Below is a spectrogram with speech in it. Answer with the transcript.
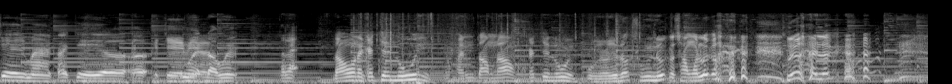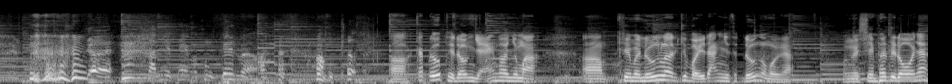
chê mà cá chê ở ở Cá chê ngoài đồng ấy. Đó lại. Đâu này cá chê nuôi. Không phải đồng đâu cá chê nuôi. Ui rồi rớt xuống nước là xong rồi lứt. Rồi lứt hay lứt. Trời làm như thế mà không kết mà. Không À, cách ướp thì đơn giản thôi nhưng mà à, khi mà nướng lên cái vị đang như thịt nướng rồi mọi người ạ. Mọi người xem hết video nhé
